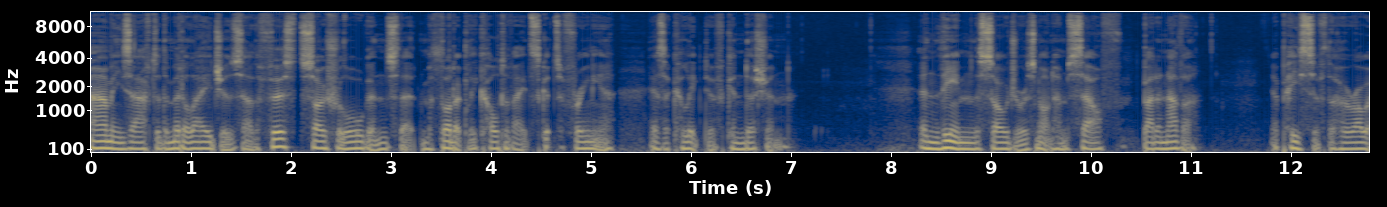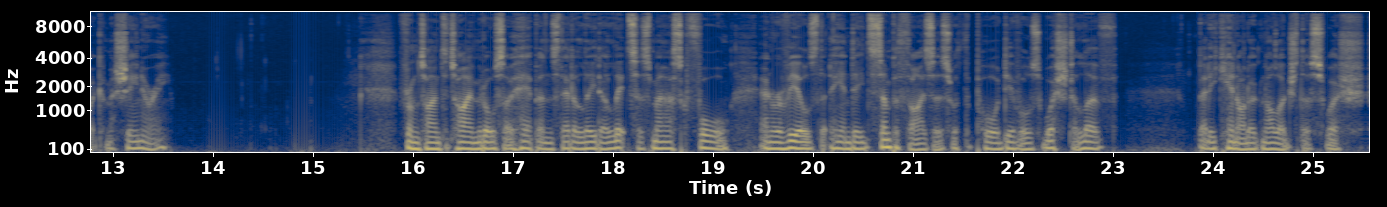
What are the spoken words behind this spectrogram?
armies after the Middle Ages are the first social organs that methodically cultivate schizophrenia as a collective condition. In them, the soldier is not himself, but another, a piece of the heroic machinery. From time to time, it also happens that a leader lets his mask fall and reveals that he indeed sympathizes with the poor devil's wish to live, but he cannot acknowledge this wish.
